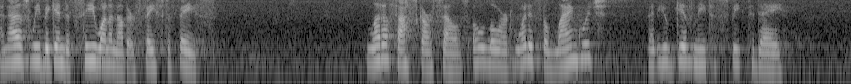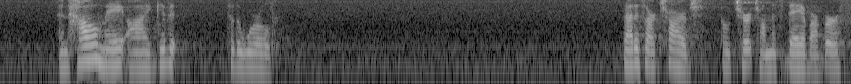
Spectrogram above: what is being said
And as we begin to see one another face to face, let us ask ourselves, oh Lord, what is the language that you give me to speak today? And how may I give it to the world? That is our charge, O church, on this day of our birth.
